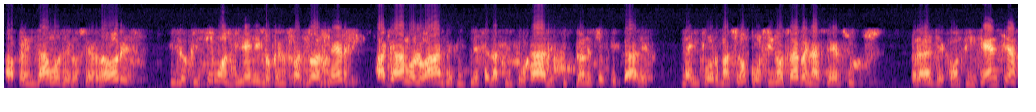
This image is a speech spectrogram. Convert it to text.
Aprendamos de los errores y lo que hicimos bien y lo que nos faltó hacer, hagámoslo antes que empiece la temporada de ciclones tropicales. La información, por si no saben hacer sus planes de contingencia,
